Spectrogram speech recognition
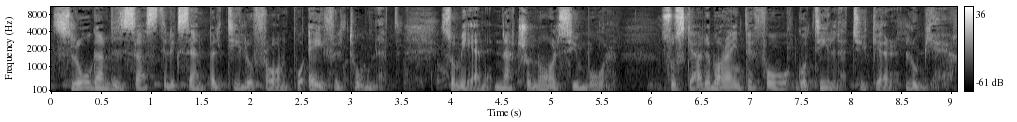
Slogan visas till exempel till och från på Eiffeltornet, som är en nationalsymbol. Så ska det bara inte få gå till, tycker Loubière.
